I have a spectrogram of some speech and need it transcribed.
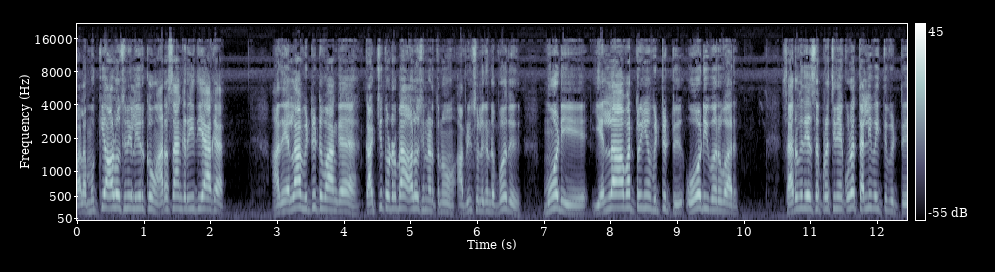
பல முக்கிய ஆலோசனைகள் இருக்கும் அரசாங்க ரீதியாக. அதையெல்லாம் விட்டுட்டு வாங்க கட்சி தொடர்பாக ஆலோசனை நடத்தணும் அப்படின்னு சொல்லுகின்ற போது மோடி எல்லாவற்றையும் விட்டுட்டு ஓடி வருவார். சர்வதேச பிரச்சனையை கூட தள்ளி வைத்து விட்டு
